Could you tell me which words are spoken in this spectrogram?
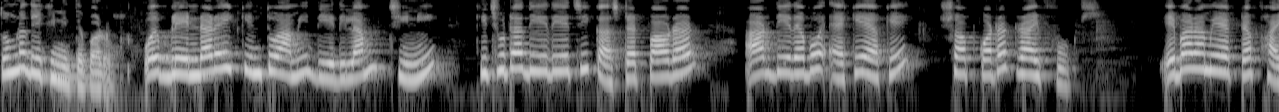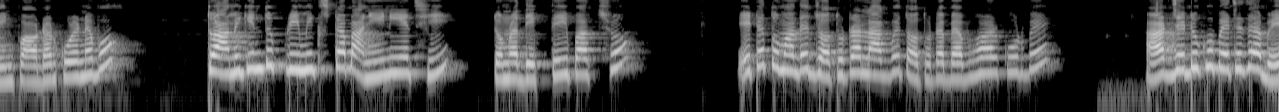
তোমরা দেখে নিতে পারো। ওই ব্লেন্ডারেই কিন্তু আমি দিয়ে দিলাম চিনি। কিছুটা দিয়ে দিয়েছি কাস্টার্ড পাউডার আর দিয়ে দেব একে একে সব কটা ড্রাই ফ্রুটস। এবার আমি একটা ফাইন পাউডার করে নেব। তো আমি কিন্তু প্রিমিক্সটা বানিয়ে নিয়েছি, তোমরা দেখতেই পাচ্ছ। এটা তোমাদের যতটা লাগবে ততটা ব্যবহার করবে। আর যেটুকু বেঁচে যাবে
